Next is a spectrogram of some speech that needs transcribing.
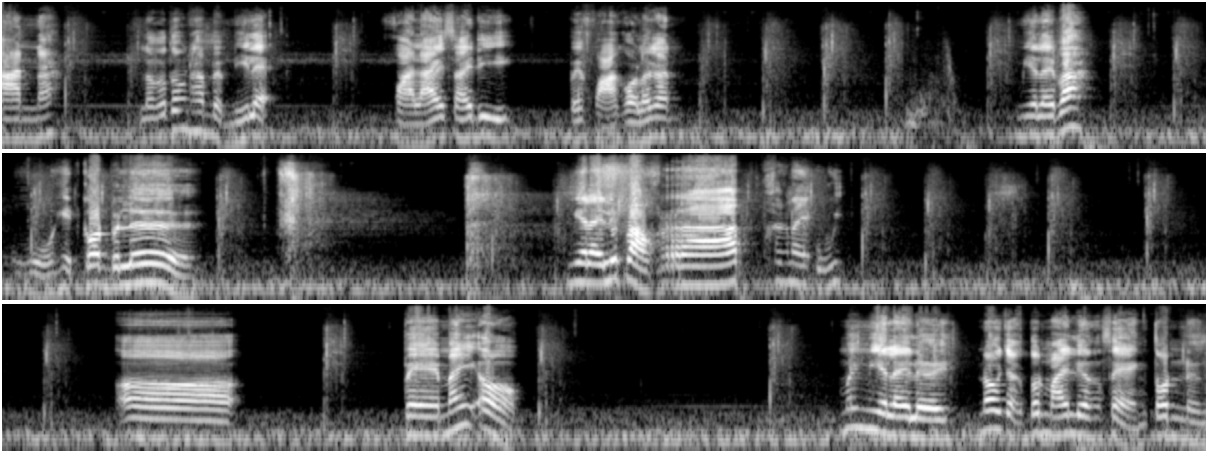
านนะ เราก็ต้องทำแบบนี้แหละ ขวาร้ายซ้ายดี ไปขวาก่อนแล้วกัน มีอะไรปะโอ้โห เห็ดก้อนเบลเลอร์มีอะไรหรือเปล่าครับ ข้างใน อุ้ยเอ่อแปลไม่ออก ไม่มีอะไรเลย นอกจากต้นไม้เรืองแสงต้นหนึ่ง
